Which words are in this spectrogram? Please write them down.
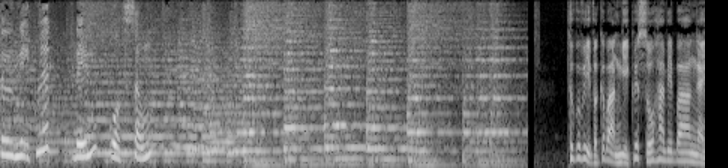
Từ nghị quyết đến cuộc sống. Thưa quý vị và các bạn, nghị quyết số 23 ngày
